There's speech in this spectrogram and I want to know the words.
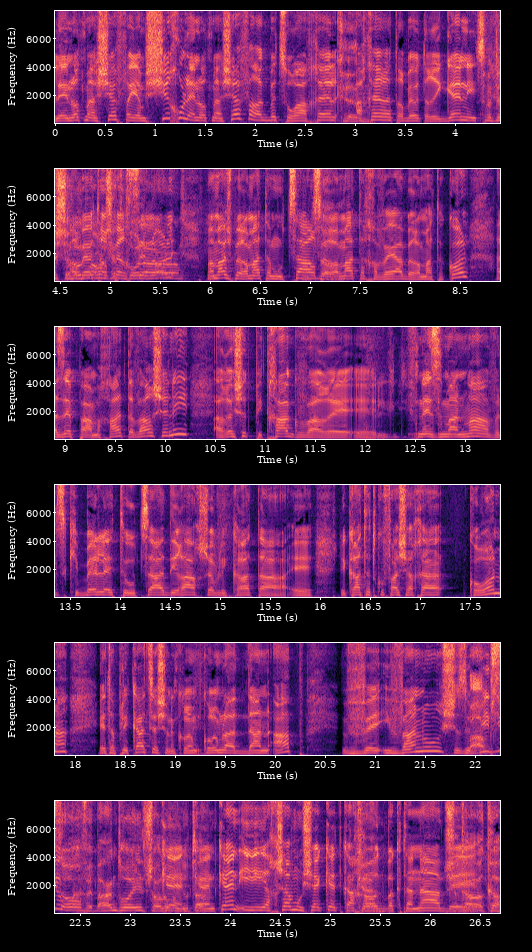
ליהנות מהשפע, ימשיכו ליהנות מהשפע, רק בצורה אחר, כן. אחרת, הרבה יותר היגנית, הרבה יותר כל ה- ממש ברמת המוצר, מוצר. ברמת החוויה, ברמת הכל. אז זה פעם אחת. דבר שני, הרשת פיתחה כבר אה, אה, לפני זמן מה, אבל זה קיבל אה, תאוצה אדירה עכשיו לקראת, ה, לקראת התקופה שאחרי הקורונה, את אפליקציה שקוראים קוראים לה Dan App, והבנו שזה בדיוק... ב App Store ובאנדרואיד אפשר להוריד כן, אותה. כן, כן, היא עכשיו מושקת ככה כן. עוד בקטנה. ב- השקה רכה.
